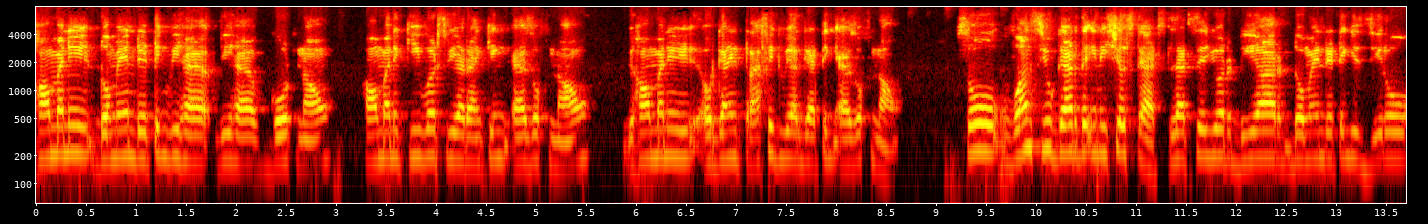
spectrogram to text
how many domain rating we have we have got now how many keywords we are ranking as of now how many organic traffic we are getting as of now. So once you get the initial stats let's say your dr domain rating is 0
